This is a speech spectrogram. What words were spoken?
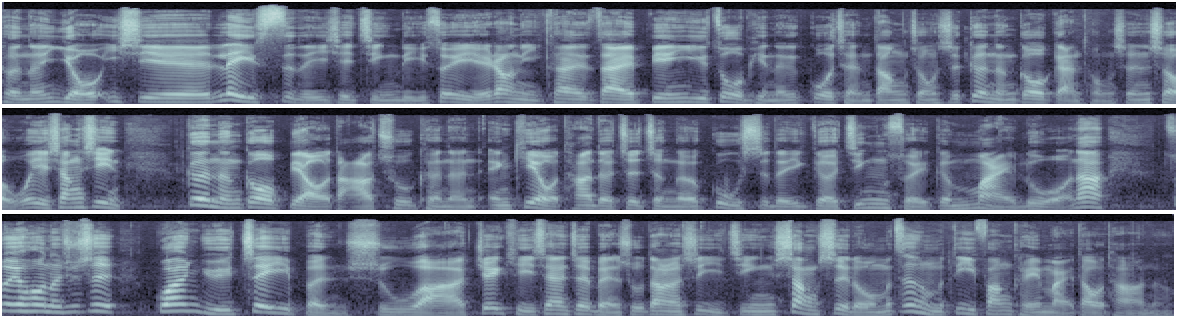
可能有一些类似的一些经历，所以也让你看在编译作品的过程当中是更能够感同身受。我也相信更能够表达出可能 Ankiel 他的这整个故事的一个精髓跟脉络。那最后呢，就是关于这一本书啊，Jacky 现在这本书当然是已经上市了。我们在什么地方可以买到它呢？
